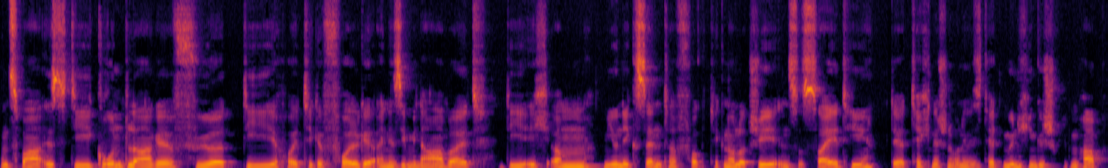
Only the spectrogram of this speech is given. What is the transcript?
Und zwar ist die Grundlage für die heutige Folge eine Seminararbeit, die ich am Munich Center for Technology in Society der Technischen Universität München geschrieben habe.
